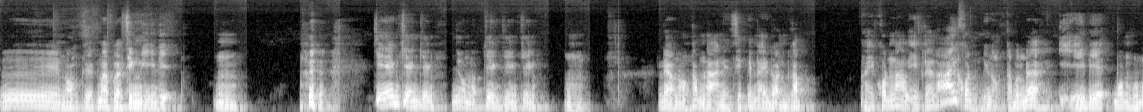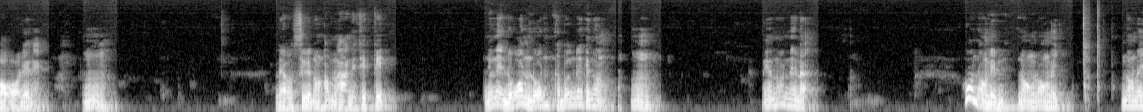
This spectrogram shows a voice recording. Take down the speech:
เอ้ยน้องเกิดมาเพื่อสิ่งนี้ดิอืมเก่งเก่งเก่งยอมรับเก่งเก่งเก่งอืมแล้วน้องคำลานี่สิเป็นไอดอลครับให้คนเล่าอีกหลายๆคนพี่น้องถ้าเบิ่งเด้ออีดิบ่มผมบอกเด้เนี่ยอืมแล้วซื้อน้องคำลานี่สิติดอยู่ในโดนโดนถ้าเบิ่งเด้อพี่น้อง อืมแน่นอนเลยล่ะ โอ้น้องเล่นน้องน้องได้น้องได้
